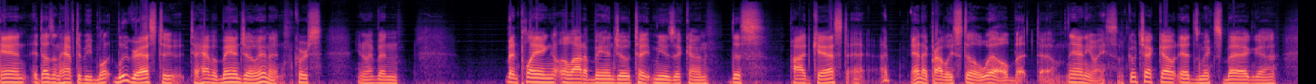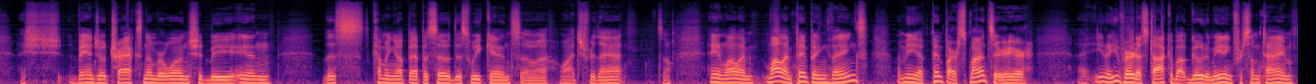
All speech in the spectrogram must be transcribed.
and it doesn't have to be bl- bluegrass to to have a banjo in it. Of course, you know, I've been been playing a lot of banjo type music on this podcast, uh, I, and I probably still will. But uh, anyway, so go check out Ed's Mixed Bag. Uh, I sh- banjo tracks number one should be in this coming up episode this weekend, so uh, watch for that. So, hey, and while I'm while I'm pimping things, let me uh, pimp our sponsor here. Uh, you know, you've heard us talk about GoToMeeting for some time,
